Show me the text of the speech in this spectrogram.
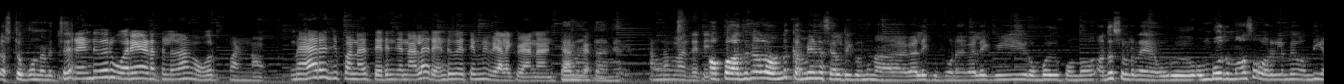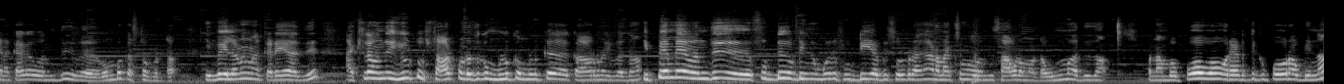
கஷ்டப்போன்னு நினச்சேன். ரெண்டு பேரும் ஒரே இடத்துல தான் ஒர்க் பண்ணோம். மேரேஜ் பண்ண தெரிஞ்சனால ரெண்டு பேர்த்தையுமே வேலைக்கு வேணான்ட்டாங்க. அந்த மாதிரி. அப்போ அதனால வந்து கம்மியான சேலரிக்கு வந்து நான் வேலைக்கு போனேன். வேலைக்கு போய் ரொம்ப இது பண்ணோம். அதான் சொல்கிறேன் ஒரு ஒம்பது மாதம் வரையிலுமே வந்து எனக்காக வந்து ரொம்ப கஷ்டப்பட்டான் இவ இல்லைனா நான் கிடையாது. ஆக்சுவலாக வந்து யூடியூப் ஸ்டார்ட் பண்ணுறதுக்கு முழுக்க முழுக்க காரணம் இவ தான். இப்போயுமே வந்து ஃபுட்டு அப்படிங்கும்போது ஃபுட்டி அப்படி சொல்கிறாங்க ஆனால் மேக்ஸிமம் வந்து சாப்பிட மாட்டோம் உண்மை அதுதான். இப்போ நம்ம போவோம் ஒரு இடத்துக்கு போகிறோம் அப்படின்னா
